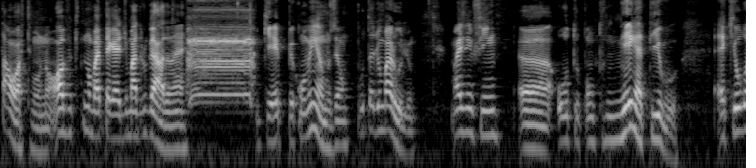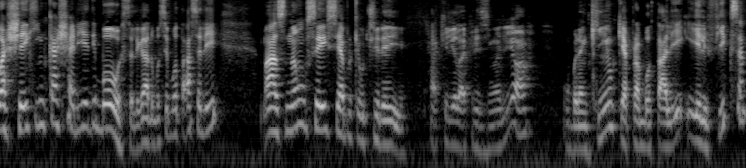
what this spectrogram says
tá ótimo. Não? Óbvio que tu não vai pegar de madrugada, né? Porque, convenhamos, é um puta de um barulho. Mas enfim, uh, outro ponto negativo é que eu achei que encaixaria de boa, tá ligado? Você botasse ali, mas não sei se é porque eu tirei aquele lacrezinho ali, ó. O branquinho, que é pra botar ali e ele fixa.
